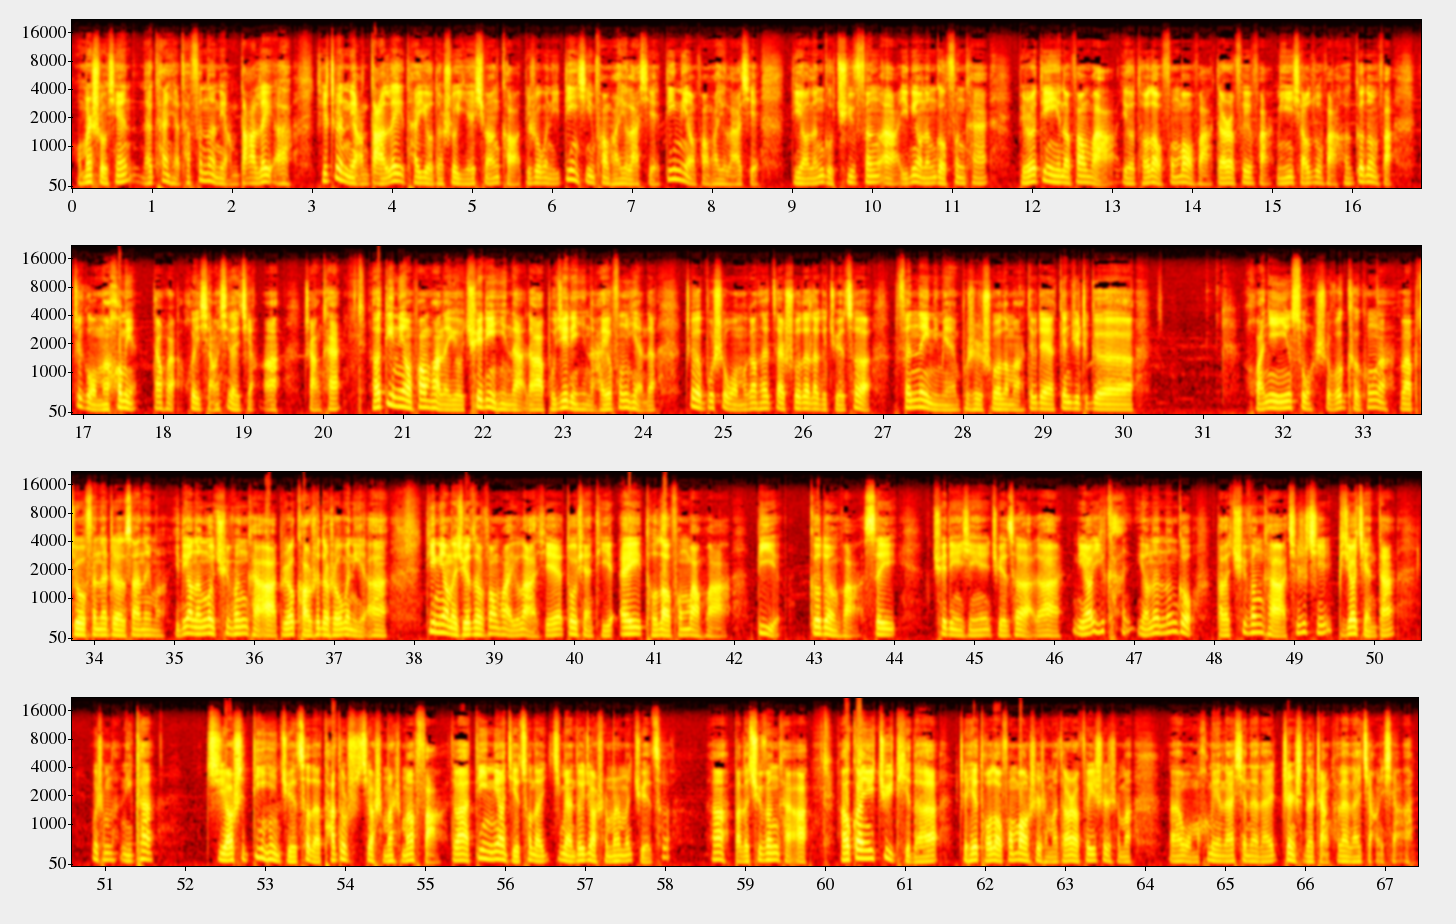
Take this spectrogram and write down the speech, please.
我们首先来看一下，它分了两大类啊。其实这两大类，它有的时候也喜欢考，比如说问你定性方法有哪些，定量方法有哪些，你要能够区分啊，一定要能够分开。比如说定性的方法有头脑风暴法、德尔菲法、民营小组法和戈顿法，这个我们后面。待会儿会详细的讲啊，展开。然后定量方法呢，有确定性的，对吧？不确定性的，还有风险的。这不是我们刚才在说的那个决策分类里面不是说了吗？对不对？根据这个环境因素是否可控啊，对吧？不就分了这三类吗？一定要能够区分开啊。比如说考试的时候问你啊，定量的决策方法有哪些？多选题：A. 头脑风暴法；B. 哥顿法；C. 确定型决策，对吧？你要一看，要能能够把它区分开啊，其实其实比较简单。为什么呢？你看，只要是定性决策的，它都是叫什么什么法，对吧？定量决策的，基本上都叫什么什么决策啊，把它区分开啊。然后关于具体的这些头脑风暴是什么，德尔菲是什么，来，我们后面来现在来正式的展开来来讲一下啊。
